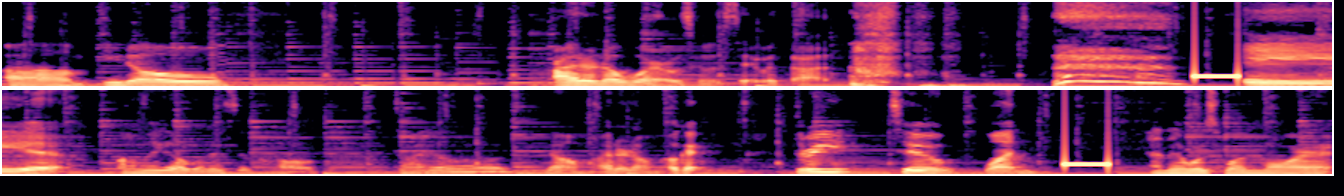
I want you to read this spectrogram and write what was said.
um, you know, I don't know where I was gonna say with that. a oh my god, what is it called? Dialogue? No, I don't know. Okay, three, two, one. And there was one more,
